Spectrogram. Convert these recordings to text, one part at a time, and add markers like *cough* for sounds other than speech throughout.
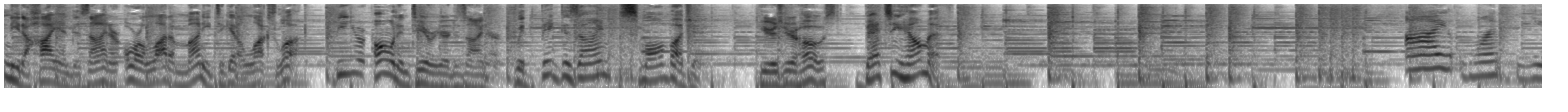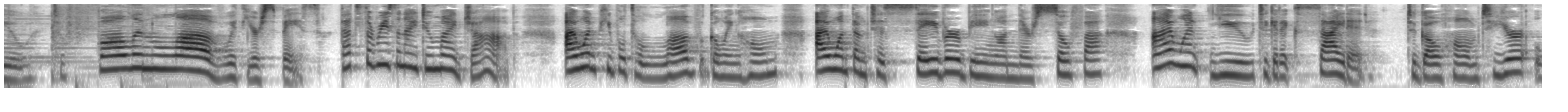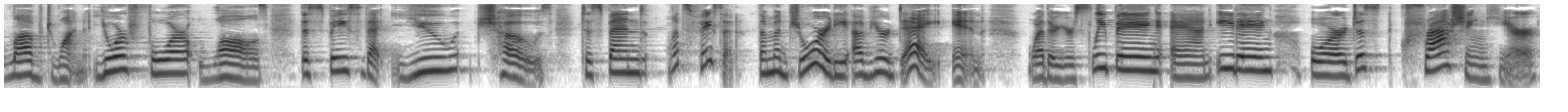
don't need a high end designer or a lot of money to get a luxe look. Be your own interior designer with big design, small budget. Here's your host, Betsy Helmuth. I want you to fall in love with your space. That's the reason I do my job. I want people to love going home. I want them to savor being on their sofa. I want you to get excited to go home to your loved one, your four walls, the space that you chose to spend, let's face it, the majority of your day in. Whether you're sleeping and eating or just crashing here,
